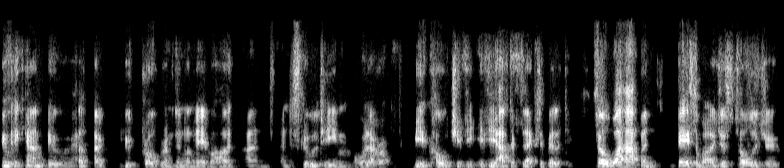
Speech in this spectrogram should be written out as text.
do what they can do, help out youth programs in the neighborhood and, and the school team or whatever. Be a coach if you, if you have the flexibility. So what happened, based on what I just told you,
